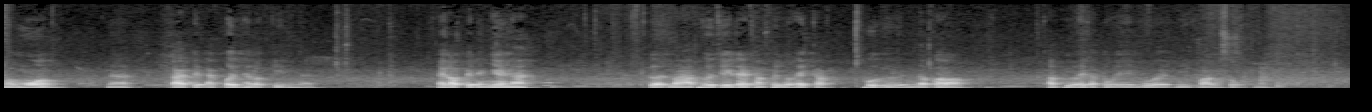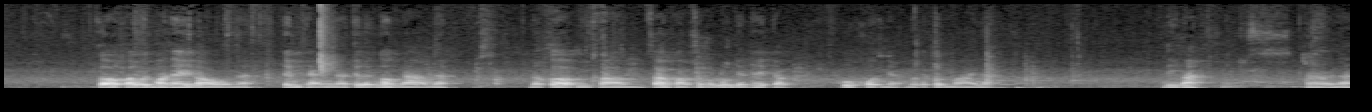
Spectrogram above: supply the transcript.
มะม่วงนะกลายเป็นแอปเปิลให้เรากินนะให้เราเป็นอย่างเนี้ยนะ เกิดมาเพื่อที่ได้ทำประโยชน์ให้กับผู้อื่น แล้วก็ทำประโยชน์ให้กับตัวเองด้วยมีความสุขนะก็ขออวยพรให้เรานะเข้มแข็งนะเจริญงอกงามนะแล้วก็มีความสร้างความสงบร่มเย็นให้กับผู้คนเนี่ยเหมือนกับต้นไม้นะ ดีไหมเออนะ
